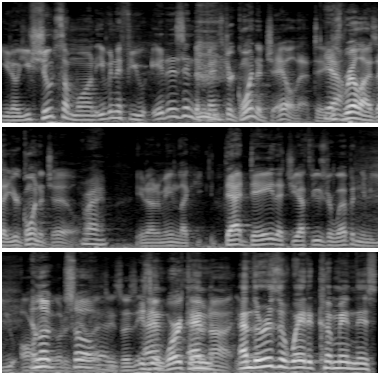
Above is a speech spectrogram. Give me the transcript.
you know, you shoot someone, even if you it is in defense, you're going to jail that day. Yeah. Just realize that you're going to jail. Right. You know what I mean? Like that day that you have to use your weapon, I mean, you are And gonna go to so- jail. That. So is, is it worth it and, or not? And know? there is a way to come in this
